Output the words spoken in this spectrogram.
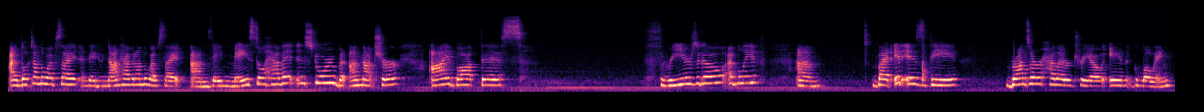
I looked on the website and they do not have it on the website. Um, they may still have it in store, but I'm not sure. I bought this three years ago, I believe. Um, but it is the bronzer highlighter trio in glowing.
